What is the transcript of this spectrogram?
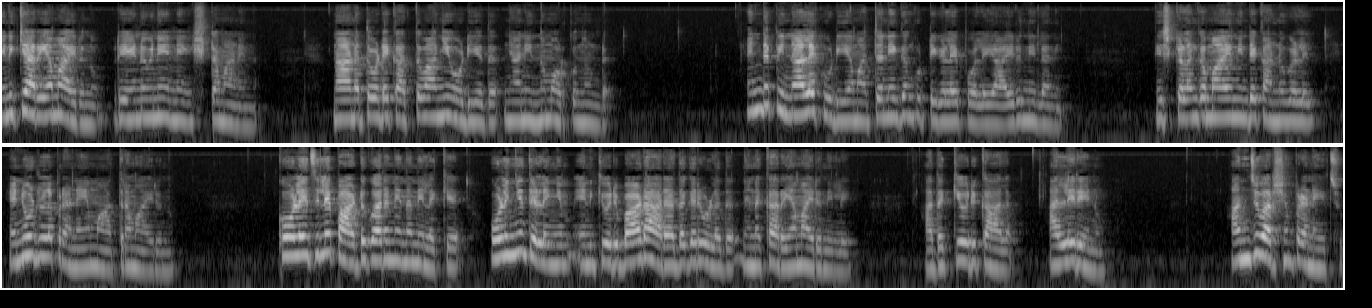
എനിക്കറിയാമായിരുന്നു രേണുവിന് എന്നെ ഇഷ്ടമാണെന്ന്. നാണത്തോടെ കത്ത് വാങ്ങി ഓടിയത് ഞാൻ ഇന്നും ഓർക്കുന്നുണ്ട്. എന്റെ പിന്നാലെ കൂടിയ മറ്റനേകം കുട്ടികളെ പോലെ ആയിരുന്നില്ല നീ. നിഷ്കളങ്കമായ നിന്റെ കണ്ണുകളിൽ എന്നോടുള്ള പ്രണയം മാത്രമായിരുന്നു. കോളേജിലെ പാട്ടുകാരൻ എന്ന നിലയ്ക്ക് ഒളിഞ്ഞു തെളിഞ്ഞും എനിക്ക് ഒരുപാട് ആരാധകരുള്ളത് നിനക്കറിയാമായിരുന്നില്ലേ? അതൊക്കെ ഒരു കാലം അല്ലേ രേണു? അഞ്ചു വർഷം പ്രണയിച്ചു.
